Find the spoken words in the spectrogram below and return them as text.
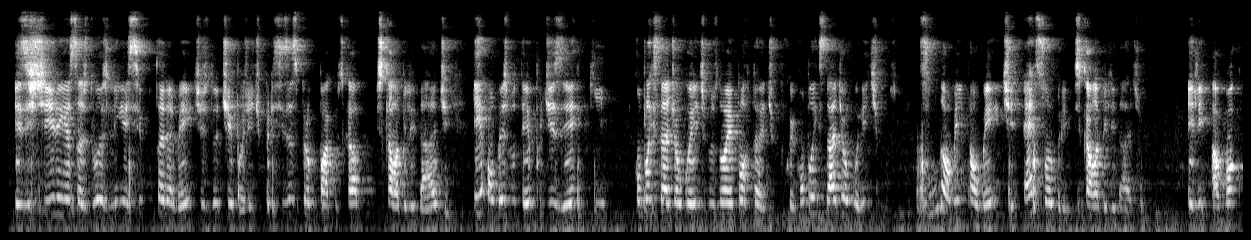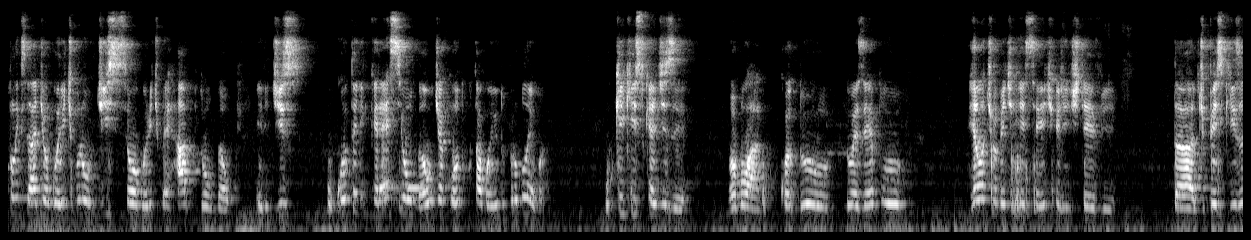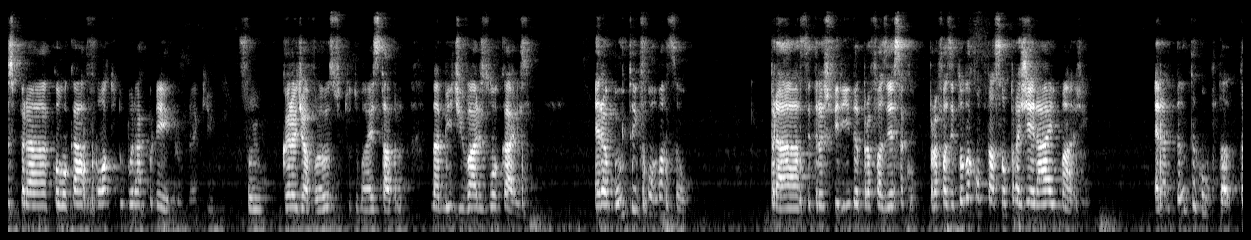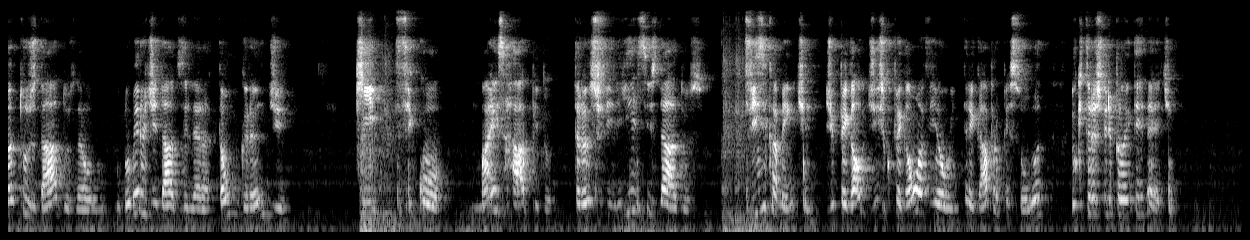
existirem essas duas linhas simultaneamente do tipo, a gente precisa se preocupar com escalabilidade e ao mesmo tempo dizer que complexidade de algoritmos não é importante, porque complexidade de algoritmos fundamentalmente é sobre escalabilidade. Ele, a complexidade de algoritmo não diz se o algoritmo é rápido ou não. Ele diz o quanto ele cresce ou não de acordo com o tamanho do problema. O que, que isso quer dizer? Vamos lá. Quando, no exemplo relativamente recente que a gente teve da, de pesquisas para colocar a foto do buraco negro, né, que foi um grande avanço e tudo mais, estava na mídia em vários locais. Era muita informação para ser transferida para fazer essa fazer toda a computação para gerar a imagem. Era tanta tantos dados, né, o, o número de dados ele era tão grande que ficou mais rápido transferir esses dados fisicamente, de pegar o disco, pegar um avião e entregar para a pessoa, do que transferir pela internet.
